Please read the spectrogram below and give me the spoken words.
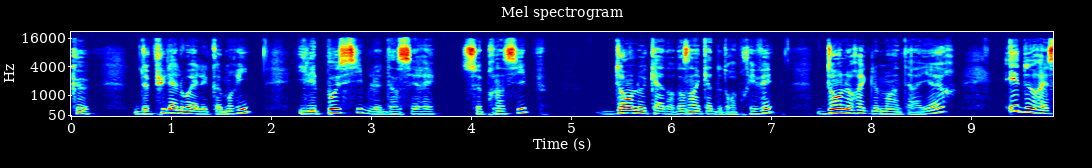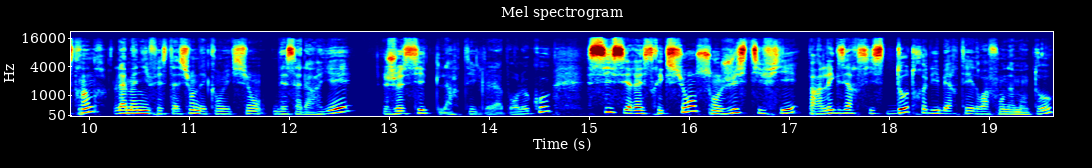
que, depuis la loi El Khomri, il est possible d'insérer ce principe dans le cadre, dans un cadre de droit privé, dans le règlement intérieur, et de restreindre la manifestation des convictions des salariés. Je cite l'article là pour le coup, si ces restrictions sont justifiées par l'exercice d'autres libertés et droits fondamentaux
